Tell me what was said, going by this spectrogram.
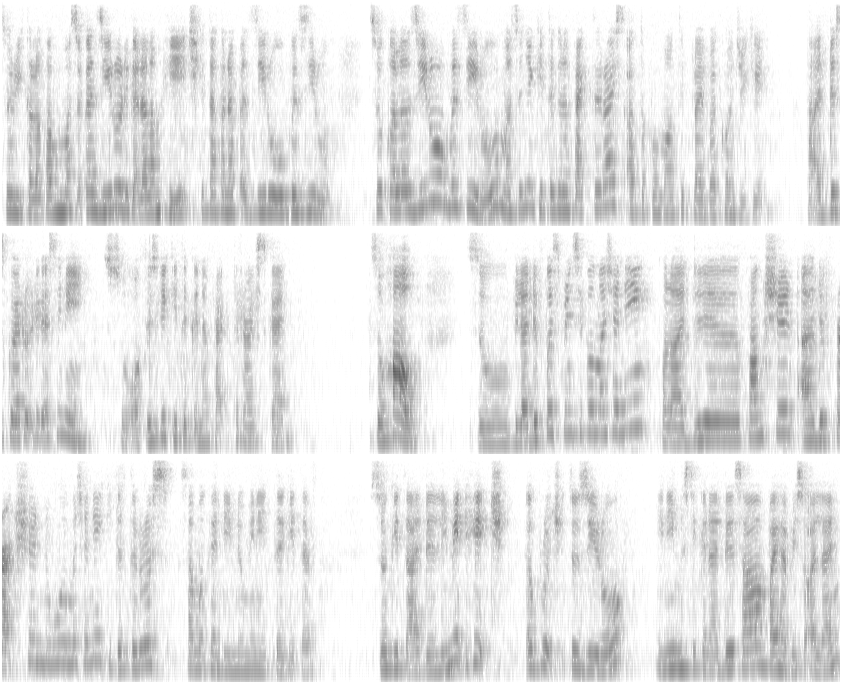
sorry kalau kamu masukkan 0 dekat dalam H, kita akan dapat 0 over 0. So kalau 0 over 0, maksudnya kita kena factorize ataupun multiply by conjugate. Tak ada square root dekat sini. So obviously kita kena factorize kan. So how? So bila ada first principle macam ni, kalau ada function, ada fraction 2 macam ni, kita terus samakan denominator kita. So kita ada limit H approach to 0. Ini mesti kena ada sampai habis soalan.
